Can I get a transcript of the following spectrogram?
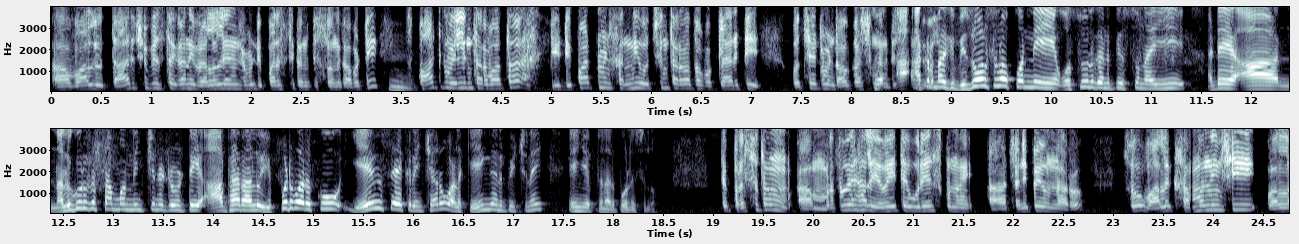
వాళ్ళు దారి చూపిస్తే గానీ వెళ్ళలేనటువంటి పరిస్థితి కనిపిస్తుంది కాబట్టి స్పాట్కు వెళ్ళిన తర్వాత ఈ డిపార్ట్మెంట్స్ అన్ని వచ్చిన తర్వాత ఒక క్లారిటీ వచ్చేటువంటి అవకాశం ఆ- అక్కడ కనిపిస్తుంది మనకి విజువల్స్లో కొన్ని వస్తువులు కనిపిస్తున్నాయి. అంటే ఆ నలుగురికి సంబంధించినటువంటి ఆధారాలు ఇప్పటి వరకు ఏం సేకరించారో? వాళ్ళకి ఏం కనిపించినాయి? ఏం చెప్తున్నారు పోలీసులు? అంటే ప్రస్తుతం ఆ మృతదేహాలు ఏవైతే ఉరేసుకున్నాయి ఆ చనిపోయి ఉన్నారో సో వాళ్ళకి సంబంధించి వాళ్ళ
